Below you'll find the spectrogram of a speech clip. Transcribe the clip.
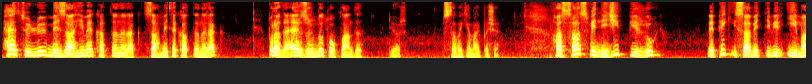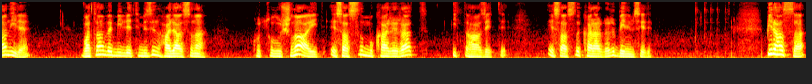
her türlü mezahime katlanarak, zahmete katlanarak burada Erzurum'da toplandı diyor Mustafa Kemal Paşa. Hassas ve necip bir ruh ve pek isabetli bir iman ile vatan ve milletimizin halasına, kurtuluşuna ait esaslı mukarrerat ittihaz etti. Esaslı kararları benimsedi. Bilhassa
